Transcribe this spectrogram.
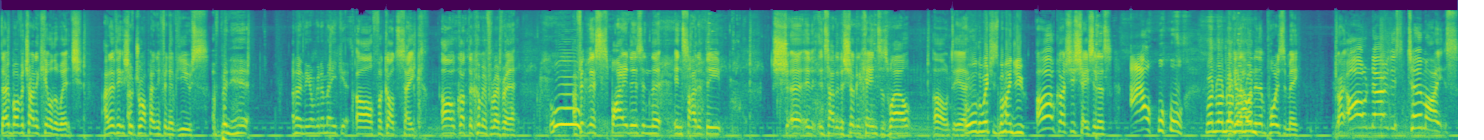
Don't bother trying to kill the witch. I don't think she'll drop anything of use. I've been hit. I don't think I'm gonna make it. Oh, for God's sake. Oh, God, they're coming from everywhere. Ooh. I think there's spiders in the inside of the sh- uh, inside of the sugar canes as well. Oh dear. Oh, the witch is behind you. Oh God, she's chasing us. Ow! Run, run, run, okay, run, run. didn't poison me. Right. Oh no, there's termites.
